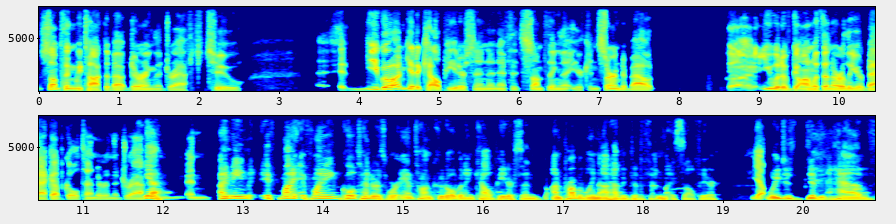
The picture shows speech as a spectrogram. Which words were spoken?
something we talked about during the draft too. You go out and get a Cal Petersen, and if it's something that you're concerned about, uh, you would have gone with an earlier backup goaltender in the draft. Yeah. and, and I mean, if my if my goaltenders were Anton Khudobin and Cal Petersen, I'm probably not having to defend myself here. Yeah, We just didn't have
